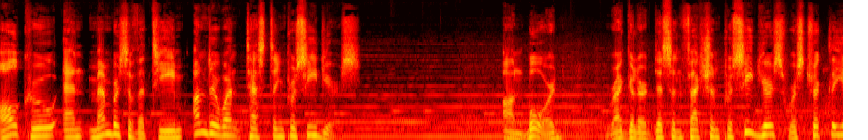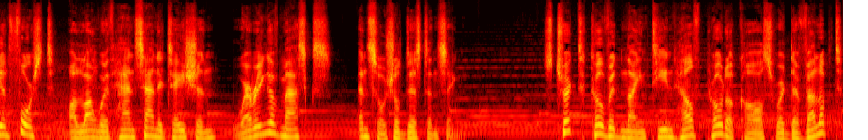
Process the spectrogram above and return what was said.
all crew and members of the team underwent testing procedures. On board, regular disinfection procedures were strictly enforced, along with hand sanitation, wearing of masks, and social distancing. Strict COVID 19 health protocols were developed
